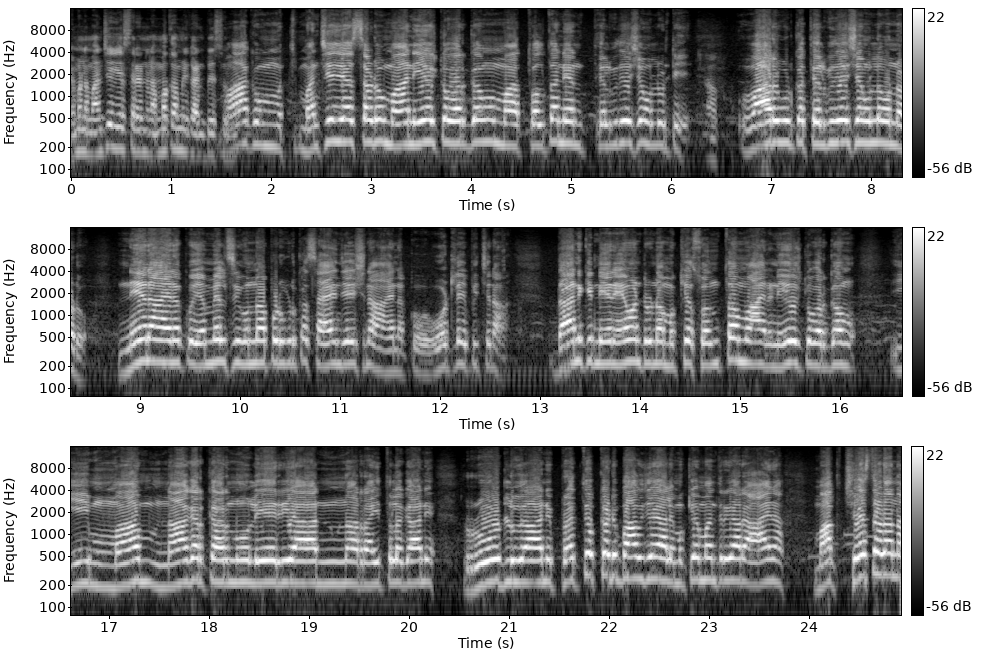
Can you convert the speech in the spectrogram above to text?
ఏమైనా మంచిగా చేస్తారనే నమ్మకం మీకు అనిపిస్తుంది? మాకు మంచిగా చేస్తాడు. మా నియోజకవర్గం మా తొలుత నేను తెలుగుదేశంలో ఉంటే వారు కూడా తెలుగుదేశంలో ఉన్నాడు. నేను ఆయనకు ఎమ్మెల్సీ ఉన్నప్పుడు కూడా సాయం చేసిన ఆయనకు ఓట్లు వేయించిన దానికి నేను ఏమంటున్నా ముఖ్య సొంతం ఆయన నియోజకవర్గం ఈ మా నాగర్ కర్నూలు ఏరియా ఉన్న రైతులు కానీ రోడ్లు కానీ ప్రతి ఒక్కటి బాగు చేయాలి. ముఖ్యమంత్రి గారు ఆయన మాకు చేస్తాడన్న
